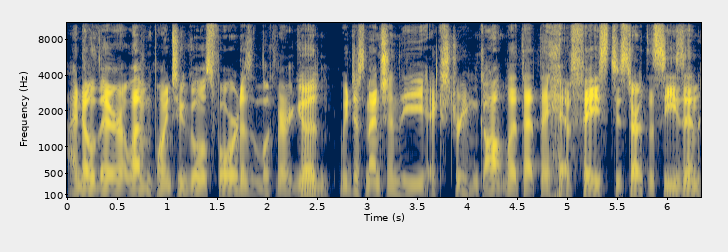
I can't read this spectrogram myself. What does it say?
I know their 11.2 goals forward doesn't look very good. We just mentioned the extreme gauntlet that they have faced to start the season,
